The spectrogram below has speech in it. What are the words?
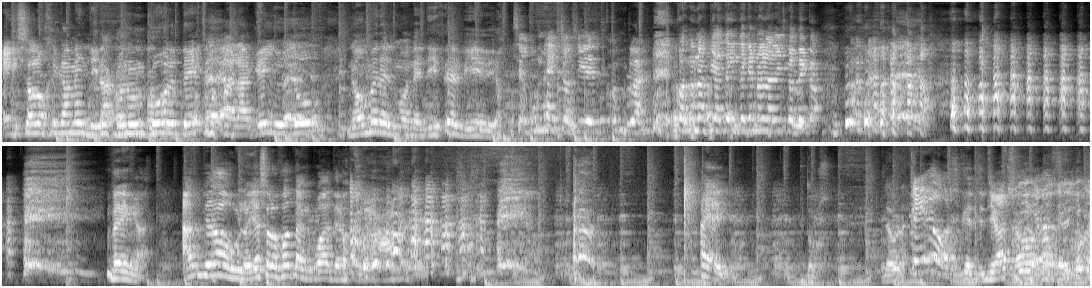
Eso lógicamente irá con un corte para que YouTube no me desmonetice el vídeo. Según ha hecho así, es en plan, cuando una tía te dice que no es la discoteca. Venga, has pegado uno, ya solo faltan cuatro. Ay, ay. Dos. ¿Qué dos? Es que te llevas No, uno. no, te digo que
